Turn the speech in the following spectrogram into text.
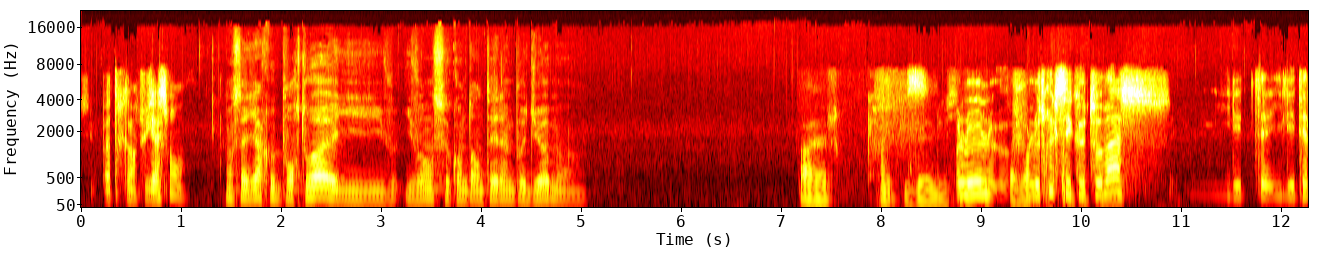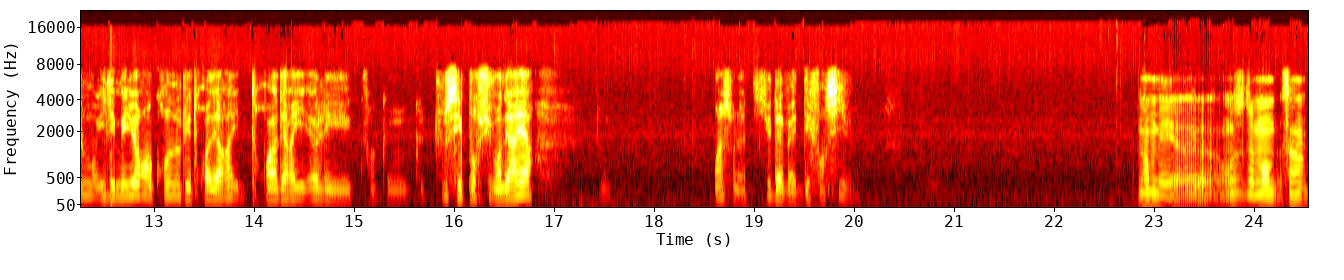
c'est pas très enthousiasmant. Donc, C'est-à-dire que pour toi, ils, ils vont se contenter d'un podium. euh. Ouais, je crains qu'ils Le, le, truc, c'est que Thomas, il est, te- il est tellement, il est meilleur en chrono que les trois derrière, trois derrière, les, enfin, que, que tous ses poursuivants derrière. Donc, moi, son attitude, elle va être défensive. Non, mais euh, on se demande. Enfin,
